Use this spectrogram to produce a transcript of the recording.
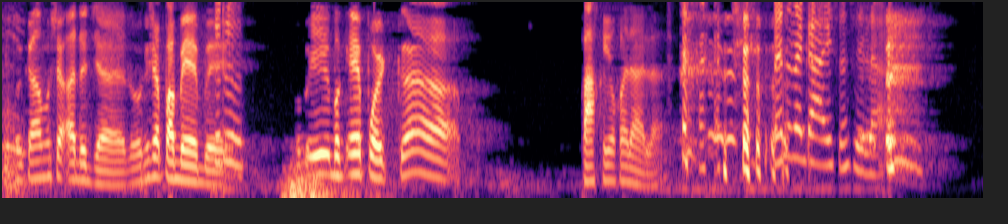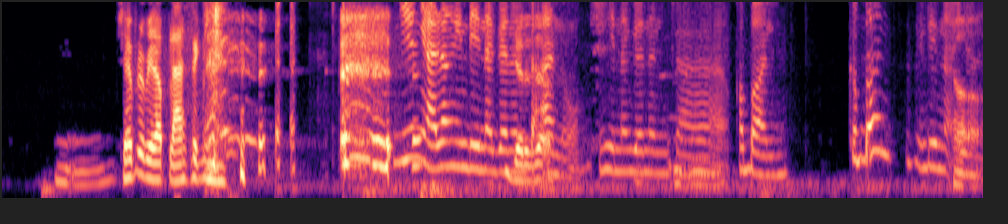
Huwag ka mo siya ano dyan. Huwag siya pabebe. True. Eh, Mag-effort ka. Pakyo ka, Lala. Pero nag-aayos na sila. Mm. Siyempre, pinaplastic lang. Yun nga lang, hindi na ganun ka, ano, hindi na ganun ka, kaband. Kaband, hindi na Oo. yan.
